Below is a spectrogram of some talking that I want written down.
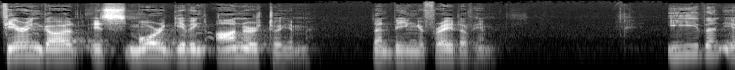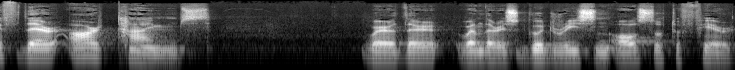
Fearing God is more giving honor to Him than being afraid of Him. Even if there are times where there, when there is good reason also to fear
